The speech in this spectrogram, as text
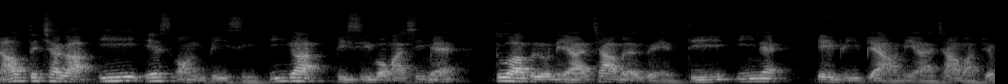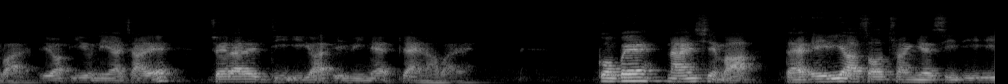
နောက်တစ်ချက်က E is on BC E က BC ပေါ်မှာရှိမယ် သူကဘယ်လိုနေရာချမလဲဆိုရင် DE နဲ့ AB ပြန်အောင်နေရာချမှာဖြစ်ပါတယ်ပြီးတော့ E ကိုနေရာချတယ်ဆွဲလိုက်တဲ့ DE က AB နဲ့ပြန်လာပါတယ် compare နှိုင်းရှင်ပါ the area of triangle CDE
